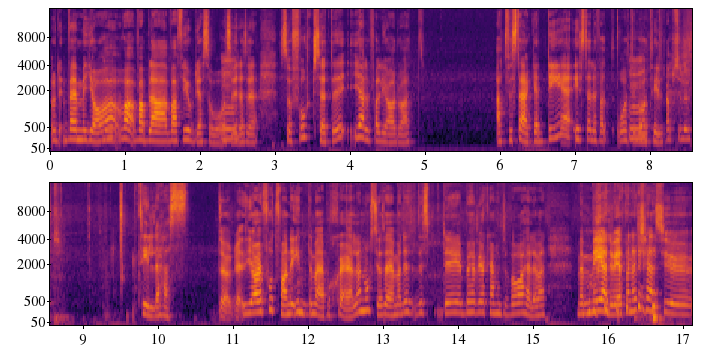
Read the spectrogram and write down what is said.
och det, vem är jag, Mm. va, va, bla, varför gjorde jag så och så Mm. vidare. Så, vidare. så fortsätter i alla fall jag då att, att förstärka det istället för att återgå Mm, till, Absolut. till det här större. Jag är fortfarande inte med på själen måste jag säga men det, det, det behöver jag kanske inte vara heller. Men, men medvetandet känns ju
